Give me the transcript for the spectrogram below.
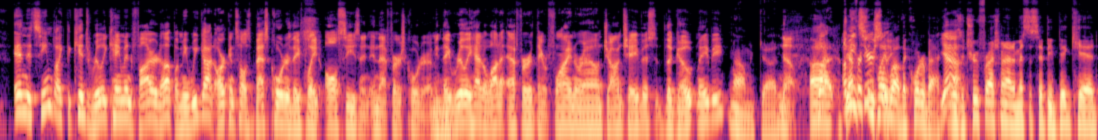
and it seemed like the kids really came in fired up. I mean, we got Arkansas's best quarter they've played all season in that first quarter. I mean, they really had a lot of effort. They were flying around. John Chavis, the goat, maybe. Oh my god. No, Uh, but I mean, Jefferson seriously, played well. The quarterback. Yeah. he's a true freshman out of Mississippi. Big kid.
